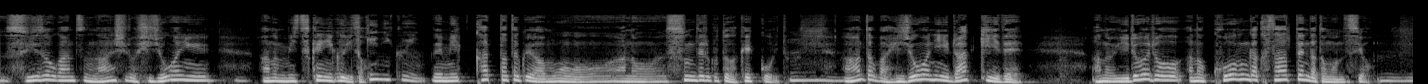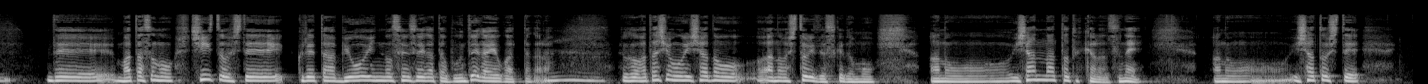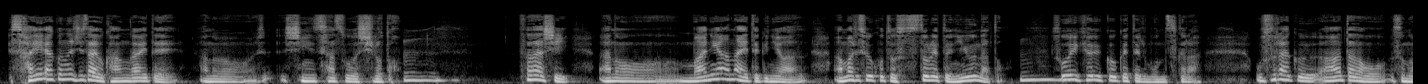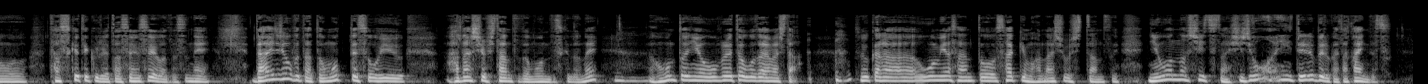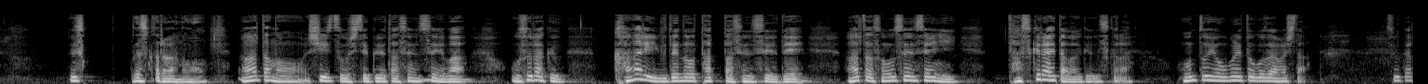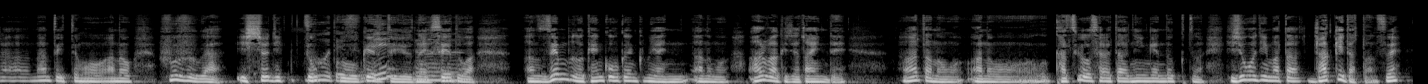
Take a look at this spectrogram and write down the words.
膵臓がんつうの何しろ非常にあの見つけにくいと。見つけにくい。で見っかった時はもうあの進んでることが結構多いと。あなたは非常にラッキーであのいろいろあの幸運が重なってんだと思うんですよ。でまたその手術をしてくれた病院の先生方は腕が良かったから、から私も医者のあの一人ですけどもあの医者になった時からですねあの医者として最悪の事態を考えて、あの、診察をしろと。うん、ただし、あの、間に合わない時には、あまりそういうことをストレートに言うなと。うん、そういう教育を受けてるもんですから、おそらくあなたの、その、助けてくれた先生はですね、大丈夫だと思ってそういう話をしたんだと思うんですけどね。うん、本当におめでとうございました。それから、大宮さんとさっきも話をしたんです日本の手術は非常にレベルが高いんです。ですですから、あの、あなたの手術をしてくれた先生は、うん、おそらくかなり腕の立った先生で、うん、あなたはその先生に助けられたわけですから、本当におめでとうございました。それから、なんといっても、あの、夫婦が一緒にドックを受けるというね、うね制度は、あの、全部の健康保険組合に、あの、あるわけじゃないんで、あなたの、あの、活用された人間ドックというのは非常にまたラッキーだったんですね。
